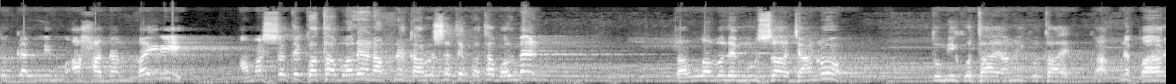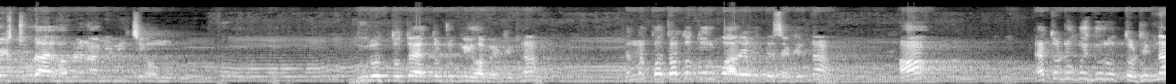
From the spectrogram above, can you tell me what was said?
তুকাল্লিমু আহাদান বাইরি আমার সাথে কথা বলেন, আপনি কারোর সাথে কথা বলবেন? আল্লাহ বলে, মুসা, জানো, তুমি কোথায়, আমি কোথায়? আপনি পাহাড়ের চূড়ায় হবেন, আমি নিচে দূরত্ব তো এতটুকুই হবে, ঠিক না? কেন কথা তো তোর পাহাড়ে হইতেছে ঠিক না? হ্যাঁ? এতটুকুই দূরত্ব, ঠিক না?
